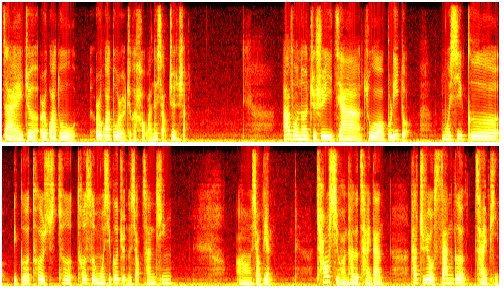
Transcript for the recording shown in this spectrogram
在这厄瓜多尔厄瓜多尔这个好玩的小镇上，阿 v 呢只是一家做 burrito 墨西哥一个特特特色墨西哥卷的小餐厅，嗯，小店。超喜欢它的菜单，它只有三个菜品，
